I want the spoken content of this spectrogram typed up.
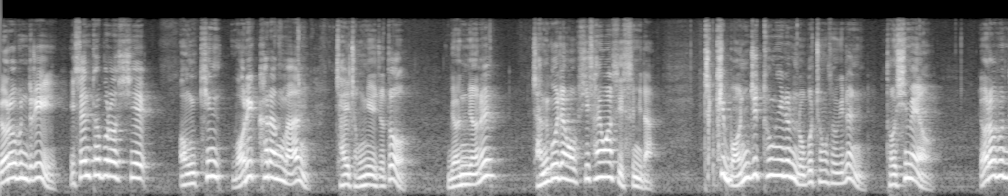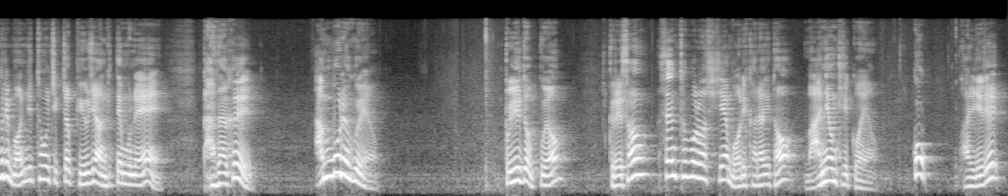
여러분들이 이 센터 브러쉬에 엉킨 머리카락만 잘 정리해줘도 몇 년을 잔고장 없이 사용할 수 있습니다. 특히 먼지통이 있는 로봇 청소기는 더 심해요. 여러분들이 먼지통을 직접 비우지 않기 때문에 바닥을 안 보려고 해요. 볼 일도 없고요. 그래서 센터 브러쉬에 머리카락이 더 많이 엉킬 거예요. 꼭 관리를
